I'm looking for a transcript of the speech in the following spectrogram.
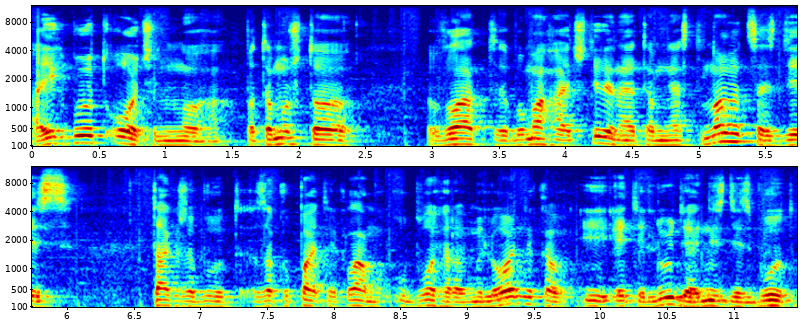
а их будет очень много, потому что Влад Бумага А4 на этом не остановится, здесь также будут закупать рекламу у блогеров-миллионников, и эти люди, они здесь будут,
